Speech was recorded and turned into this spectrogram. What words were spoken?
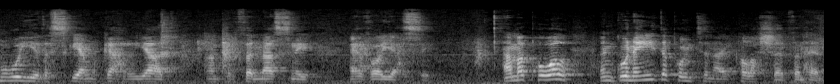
mwy i ddysgu am gariad am perthynas ni efo Iesu. A mae Paul yn gwneud y pwynt yna i Colosiad fan hyn.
